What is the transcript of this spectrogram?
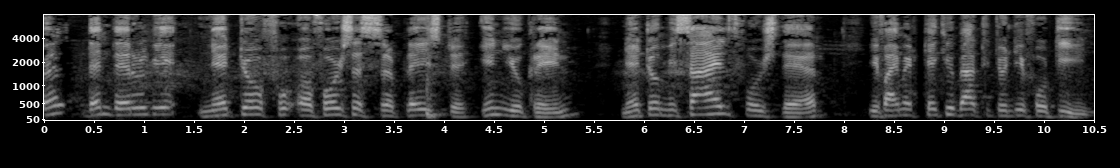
Well, then there will be NATO fo- uh, forces uh, placed in Ukraine, NATO missiles force there. If I may take you back to 2014,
